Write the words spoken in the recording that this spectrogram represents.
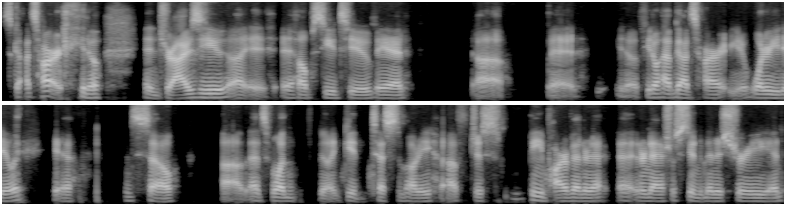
it's God's heart, you know. It drives you. Uh, it it helps you to man, uh, man. You know, if you don't have God's heart, you know, what are you doing? Yeah, and so uh, that's one like good testimony of just being part of internet uh, international student ministry and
